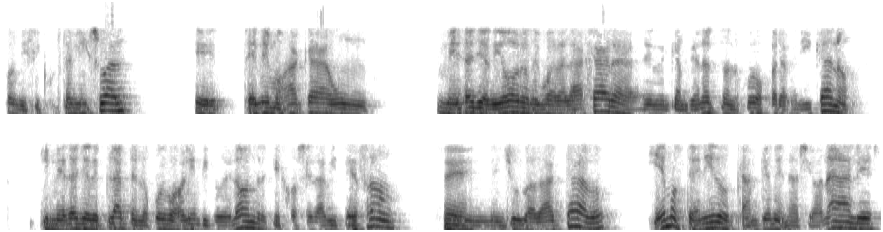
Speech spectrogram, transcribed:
con dificultad visual. Eh, tenemos acá un medalla de oro de Guadalajara en el campeonato en los Juegos Panamericanos y medalla de plata en los Juegos Olímpicos de Londres, que es José David Efron, en, en judo adaptado. Y hemos tenido campeones nacionales,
